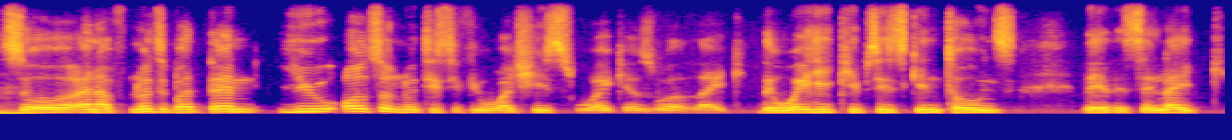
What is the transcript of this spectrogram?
So, and I've noticed, but then you also notice if you watch his work as well, like the way he keeps his skin tones. They they say like,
